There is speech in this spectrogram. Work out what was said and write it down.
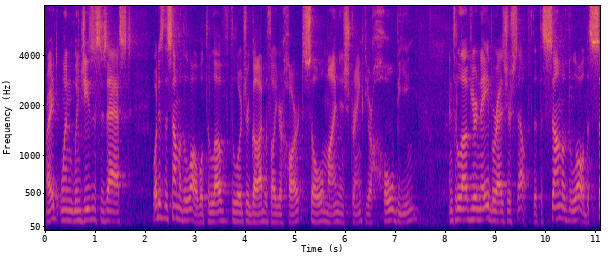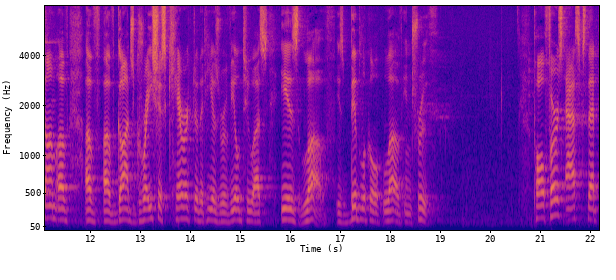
Right? When, when Jesus is asked, What is the sum of the law? Well, to love the Lord your God with all your heart, soul, mind, and strength, your whole being and to love your neighbor as yourself. That the sum of the law, the sum of, of, of God's gracious character that He has revealed to us is love, is biblical love in truth. Paul first asks that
